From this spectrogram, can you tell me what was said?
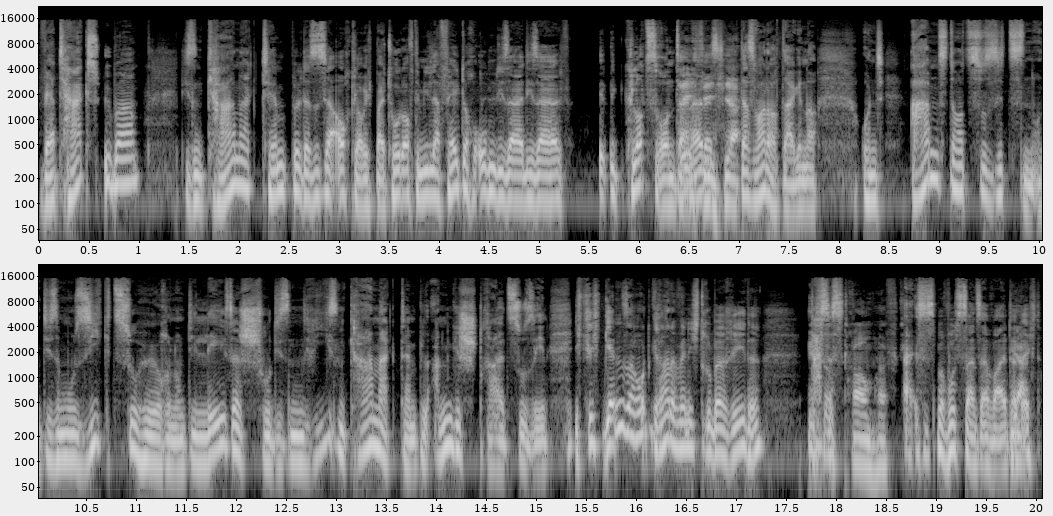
wer tagsüber diesen Karnak-Tempel, das ist ja auch, glaube ich, bei Tod auf dem Nil, da fällt doch oben dieser, dieser Klotz runter. Richtig, ne? das, ja. das war doch da, genau. Und abends dort zu sitzen und diese Musik zu hören und die Lasershow, diesen riesen Karnak-Tempel angestrahlt zu sehen. Ich krieg Gänsehaut gerade, wenn ich drüber rede. Das ist, ist traumhaft. Es ist bewusstseinserweitert, ja, echt.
